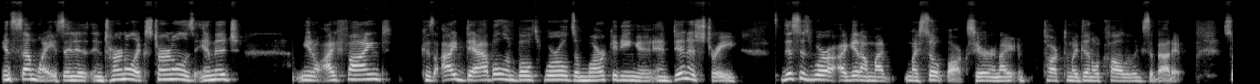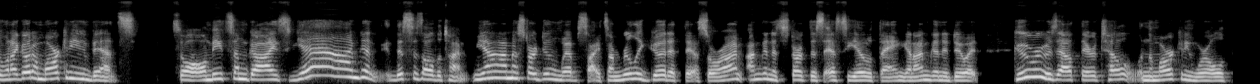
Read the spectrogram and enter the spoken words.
in some ways. And internal, external is image. You know, I find because I dabble in both worlds of marketing and, and, dentistry. This is where I get on my, my soapbox here and I talk to my dental colleagues about it. So when I go to marketing events, so I'll meet some guys. Yeah, I'm to, this is all the time. Yeah, I'm to start doing websites. I'm really good at this, or I'm, I'm to start this SEO thing and I'm to do it. Gurus out there tell in the marketing world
